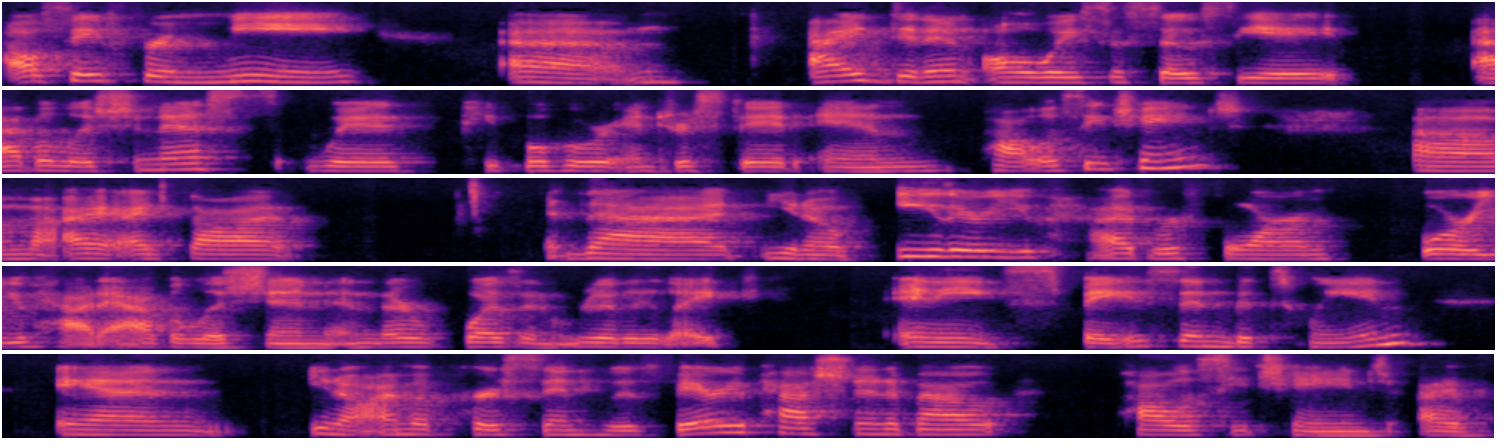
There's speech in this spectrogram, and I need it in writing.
I'll say for me um, i didn't always associate abolitionists with people who were interested in policy change. Um, I, I thought that you know either you had reform or you had abolition and there wasn't really like any space in between. And you know i'm a person who is very passionate about policy change. I've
